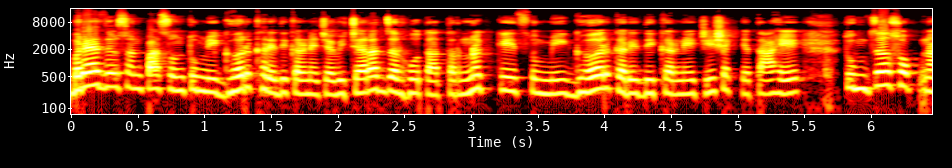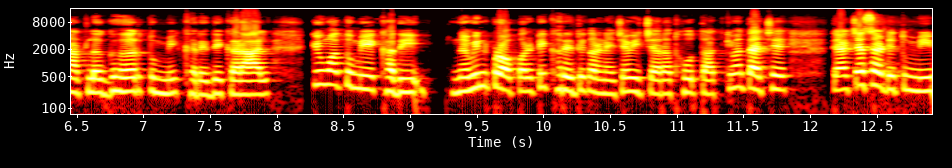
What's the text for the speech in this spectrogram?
बऱ्याच दिवसांपासून तुम्ही घर खरेदी करण्याच्या विचारात जर होता तर नक्कीच तुम्ही घर खरेदी करण्याची शक्यता आहे. तुमचं स्वप्नातलं घर तुम्ही खरेदी कराल. किंवा तुम्ही एखादी नवीन प्रॉपर्टी खरेदी करण्याच्या विचारात होतात किंवा त्याचे त्याच्यासाठी तुम्ही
